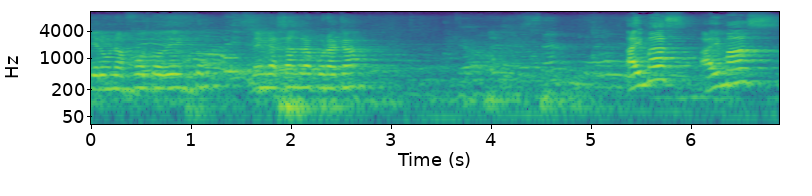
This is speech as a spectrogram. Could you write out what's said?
Quiero una foto de esto. Venga Sandra por acá. ¿Hay más? ¿Hay más?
